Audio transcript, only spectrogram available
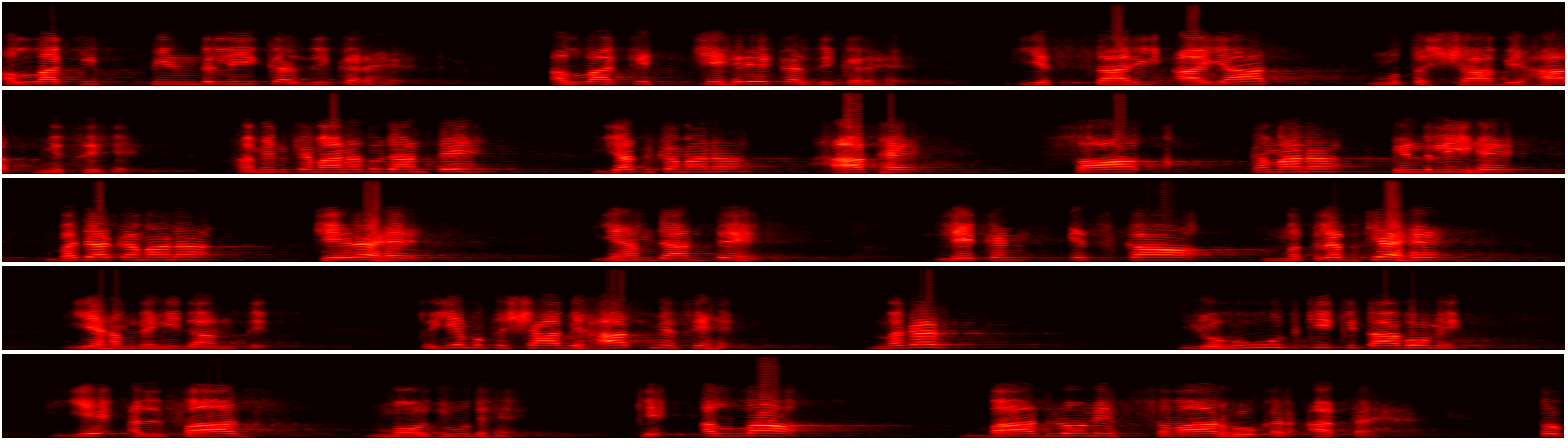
اللہ کی پنڈلی کا ذکر ہے، اللہ کے چہرے کا ذکر ہے۔ یہ ساری آیات متشابہات میں سے ہے۔ ہم ان کے معنی تو جانتے ہیں، ید کا معنی ہاتھ ہے، ساق کا معنی پنڈلی ہے، وجہ کا معنی چہرہ ہے۔ یہ ہم جانتے ہیں۔ لیکن اس کا مطلب کیا ہے؟ یہ ہم نہیں جانتے۔ تو یہ متشابہات میں سے ہیں۔ مگر یہود کی کتابوں میں یہ الفاظ موجود ہیں کہ اللہ بادلوں میں سوار ہو کر آتا ہے۔ تو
